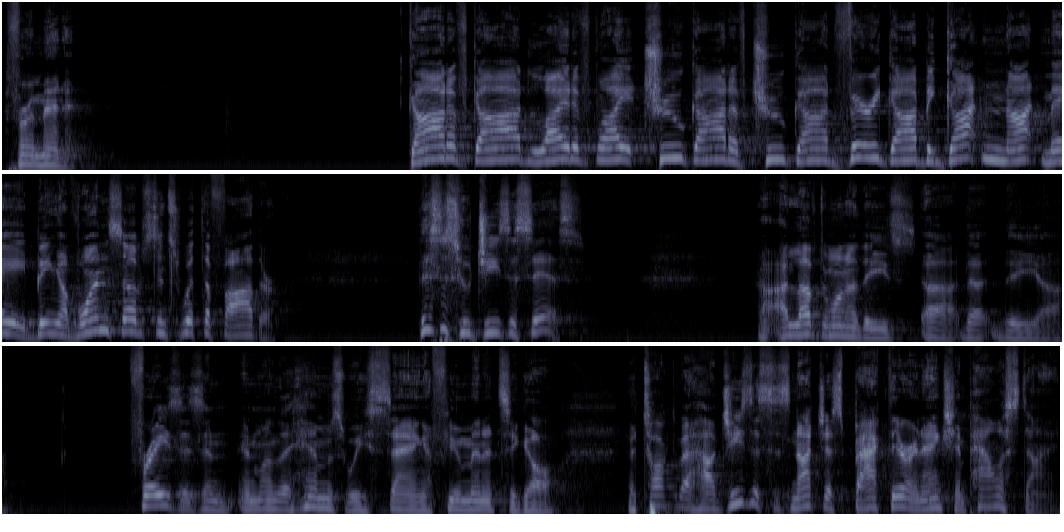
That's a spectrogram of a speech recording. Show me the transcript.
for a minute. God of God, light of light, true God of true God, very God, begotten, not made, being of one substance with the Father. This is who Jesus is. I loved one of these, uh, the, the uh, phrases in, in one of the hymns we sang a few minutes ago. It talked about how Jesus is not just back there in ancient Palestine.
